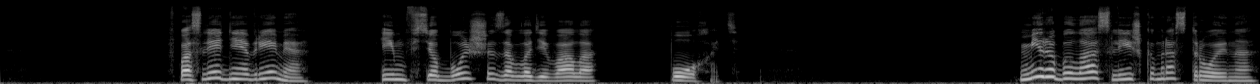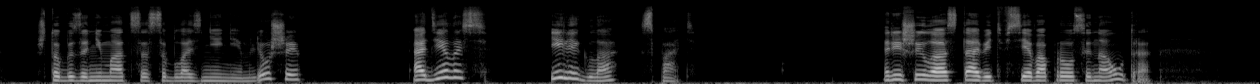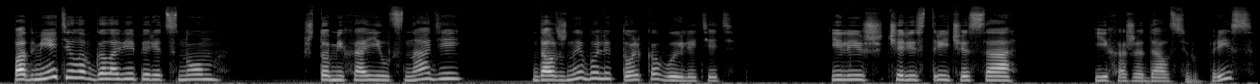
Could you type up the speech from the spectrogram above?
В последнее время им все больше завладевала похоть. Мира была слишком расстроена, чтобы заниматься соблазнением Лёши, оделась и легла спать. Решила оставить все вопросы на утро. Подметила в голове перед сном, что Михаил с Надей должны были только вылететь, и лишь через три часа их ожидал сюрприз,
